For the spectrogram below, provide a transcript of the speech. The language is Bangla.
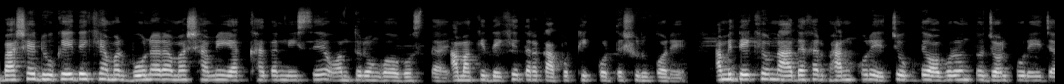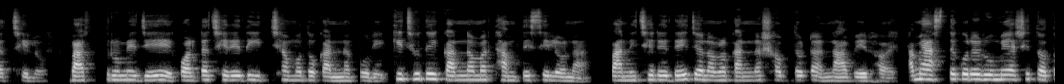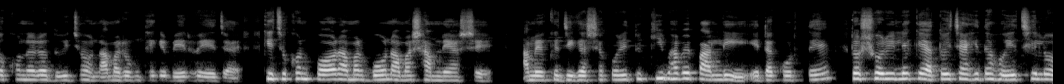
বাসায় ঢুকেই দেখি আমার বোন আর আমার স্বামী এক খাতার নিচে অন্তরঙ্গ অবস্থায়। আমাকে দেখে তারা কাপড় ঠিক করতে শুরু করে। আমি দেখেও না দেখার ভান করে চোখ দিয়ে অবরন্ত জল পড়েই যাচ্ছিল। বাথরুমে যেয়ে কলটা ছেড়ে দিয়ে ইচ্ছা মতো কান্না করি। কিছুতেই কান্না আমার থামতেছিল না। পানি ছেড়ে দেই যেন আমার কান্নার শব্দটা না বের হয়। আমি আস্তে করে রুমে আসি, ততক্ষণ এরা দুইজন আমার রুম থেকে বের হয়ে যায়। কিছুক্ষণ পর আমার বোন আমার সামনে আসে। আমি ওকে জিজ্ঞাসা করি, তুই কীভাবে পারলি এটা করতে? তোর শরীরে কি এতই চাহিদা হয়েছিল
